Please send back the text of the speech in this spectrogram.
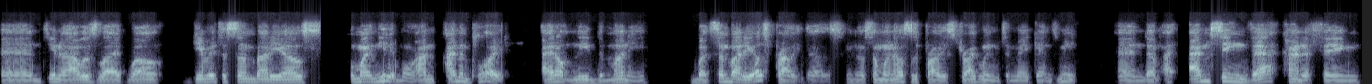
And, you know, I was like, well, give it to somebody else who might need it more. I'm I'm employed. I don't need the money, but somebody else probably does. You know, someone else is probably struggling to make ends meet. And um, I, I'm seeing that kind of thing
